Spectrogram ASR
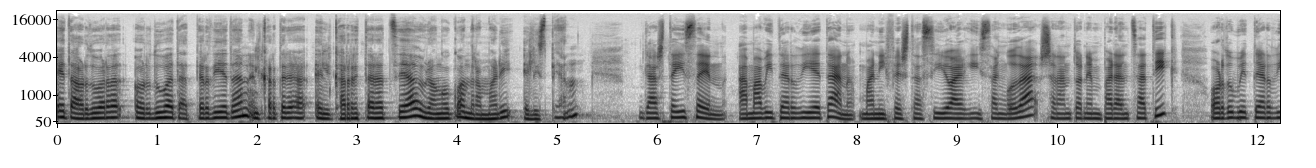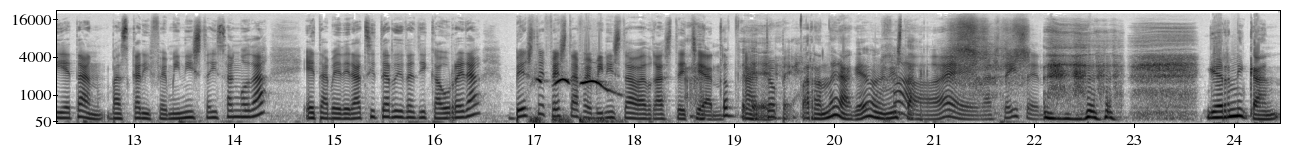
eta ordu, barra- ordu bat terdietan elkartera, elkarretaratzea Durangoko Andramari Elizpean. Gazteizen amabiterdietan manifestazioa izango da, San Antonen parantzatik, ordu biterdietan bazkari feminista izango da, eta bederatzi terdietetik aurrera beste festa feminista bat gaztetxean. Atope. Atope. Parranderak, eh, feministak. Ah, eh, gazteizen. Gernikan,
